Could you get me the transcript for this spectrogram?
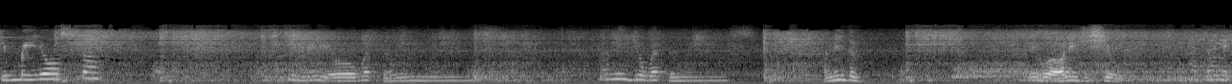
Give me your stuff. Give me your weapons. I need your weapons. I need them. Yeah, well, I need your shield. God dang it.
